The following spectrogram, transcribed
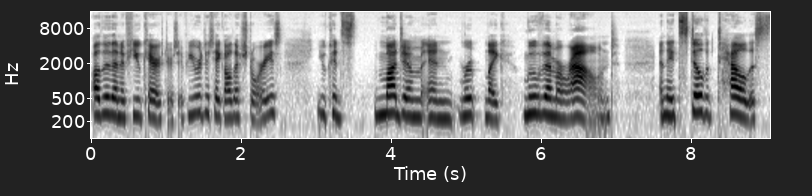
other than a few characters, if you were to take all their stories, you could smudge them and like move them around, and they'd still tell this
